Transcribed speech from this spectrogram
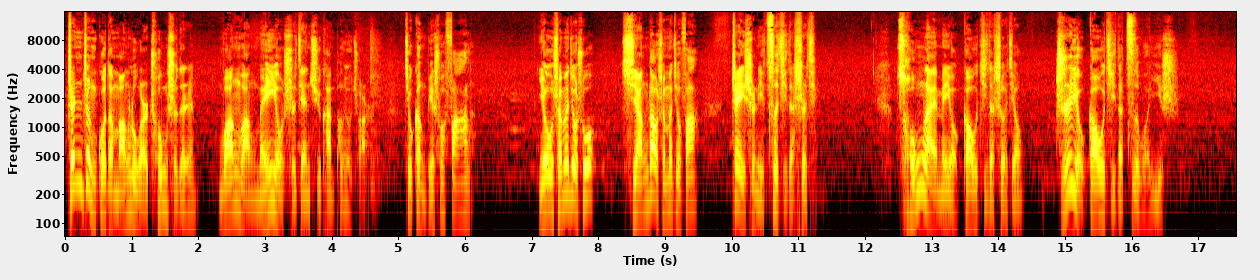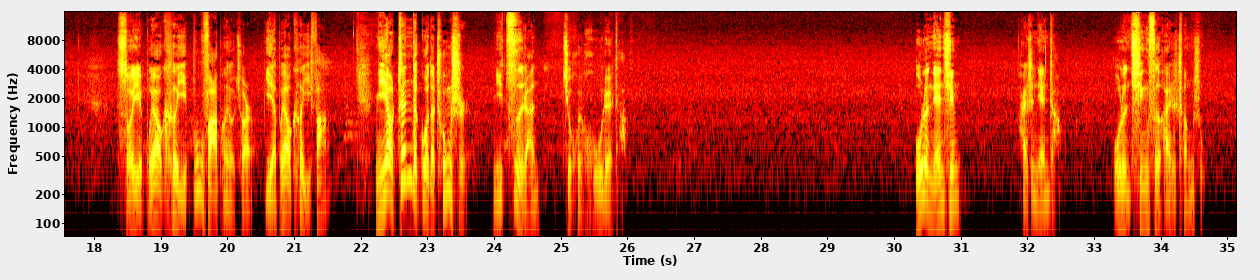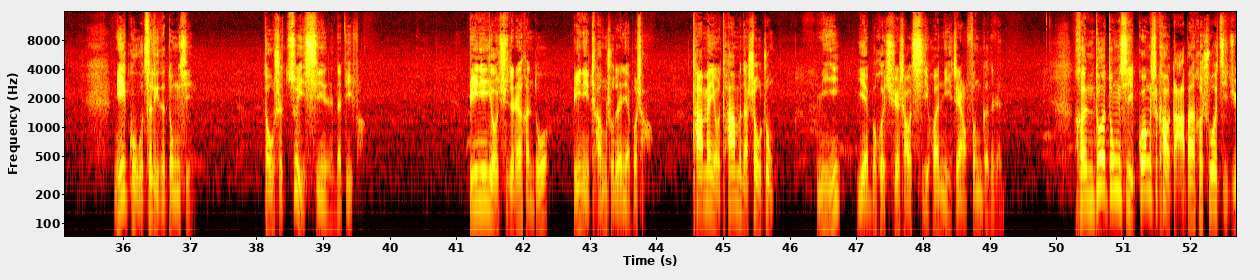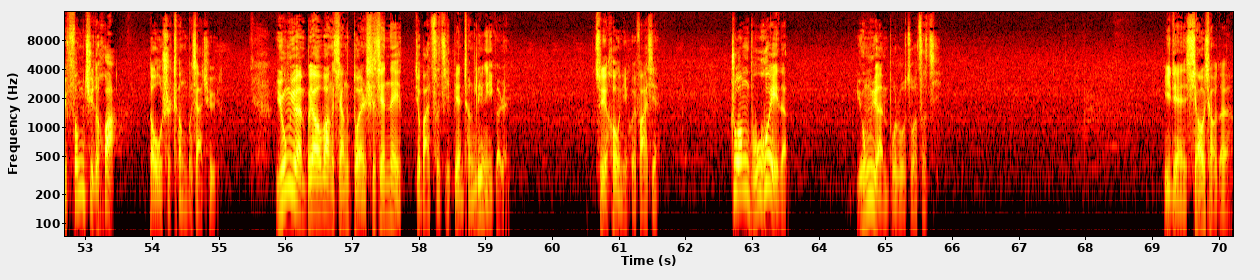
真正过得忙碌而充实的人，往往没有时间去看朋友圈，就更别说发了。有什么就说，想到什么就发，这是你自己的事情。从来没有高级的社交。只有高级的自我意识，所以不要刻意不发朋友圈，也不要刻意发。你要真的过得充实，你自然就会忽略它。无论年轻还是年长，无论青涩还是成熟，你骨子里的东西都是最吸引人的地方。比你有趣的人很多，比你成熟的人也不少。他们有他们的受众，你也不会缺少喜欢你这样风格的人。很多东西光是靠打扮和说几句风趣的话，都是撑不下去的。永远不要妄想短时间内就把自己变成另一个人。最后你会发现，装不会的，永远不如做自己。一点小小的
